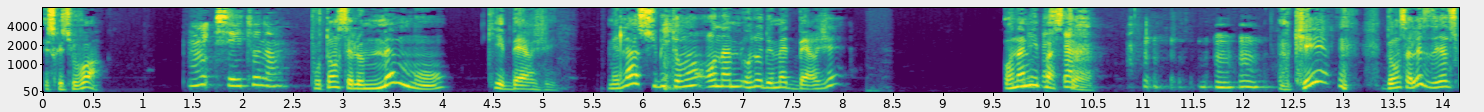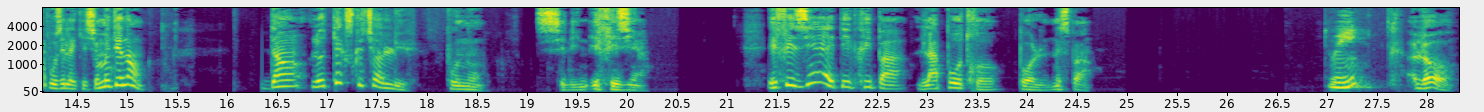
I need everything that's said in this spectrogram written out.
Est-ce que tu vois? Oui, c'est étonnant. Pourtant, c'est le même mot qui est berger. Mais là, subitement, on a, au lieu de mettre berger, on a mis pasteur. OK? Donc, ça laisse déjà se poser la question. Maintenant, dans le texte que tu as lu pour nous, Céline, Éphésiens. Éphésiens a été écrit par l'apôtre Paul, n'est-ce pas? Oui. Alors,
